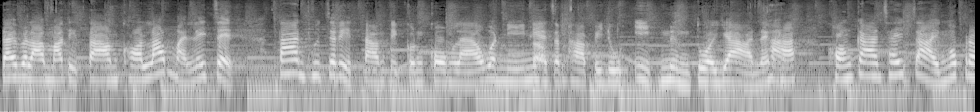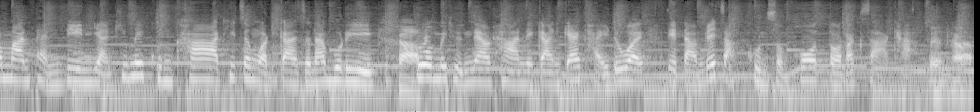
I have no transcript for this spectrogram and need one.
ได้เวลามาติดตามคอลัมน์หมายเลขเจ็ดต้านทุจริตตามติดกลโกงแล้ว วันนี้เนี่คยรับจะพาไปดูอีกหนึ่งตัวอย่างนะคะค่ะของการใช้จ่ายงบประมาณแผ่นดินอย่างที่ไม่คุ้มค่าที่จังหวัดกาญจนบุรีครับรวมไปถึงแนวทางในการแก้ไขด้วย ติดตามได้จากคุณสมโพศตัวรักษาค่ะเชิญครับ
